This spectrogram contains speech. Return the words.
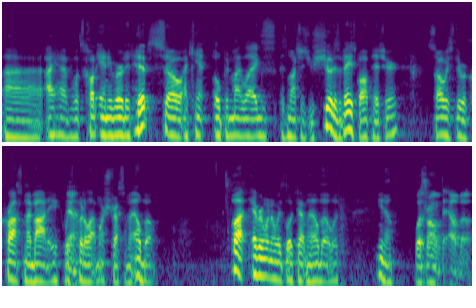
Uh, I have what's called anteverted hips, so I can't open my legs as much as you should as a baseball pitcher. So I always threw across my body, which Yeah. put a lot more stress on my elbow. But everyone always looked at my elbow with, you know, What's wrong with the elbow?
